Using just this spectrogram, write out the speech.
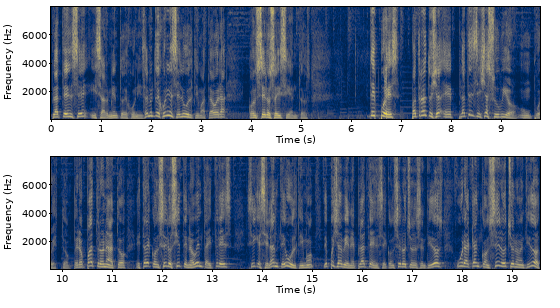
Platense y Sarmiento de Junín. Sarmiento de Junín es el último hasta ahora con 0,600. Después, Patronato ya, eh, Platense ya subió un puesto, pero Patronato está con 0,793, sí que es el anteúltimo. Después ya viene Platense con 0,862, Huracán con 0,892.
